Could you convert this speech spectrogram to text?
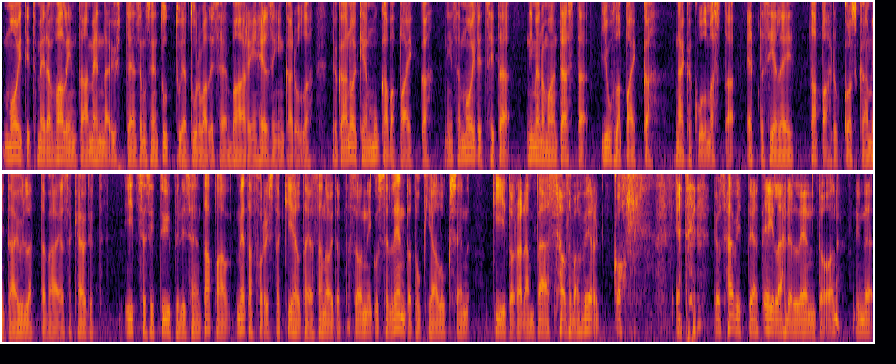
moitit meidän valintaa mennä yhteen semmoiseen tuttuun ja turvalliseen baariin Helsingin kadulla, joka on oikein mukava paikka. Niin sä moitit sitä nimenomaan tästä juhlapaikka näkökulmasta, että siellä ei tapahdu koskaan mitään yllättävää ja sä käytit itsesi tyypilliseen tapaan metaforista kieltä ja sanoit, että se on niinku se lentotukialuksen kiitoradan päässä oleva verkko. Että jos hävittäjät ei lähde lentoon, niin ne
